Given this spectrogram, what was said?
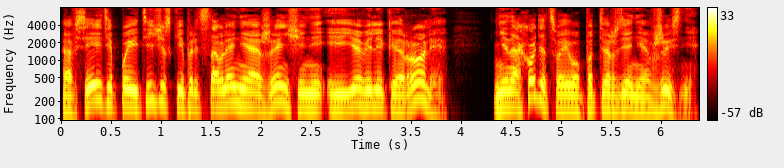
А все эти поэтические представления о женщине и ее великой роли не находят своего подтверждения в жизни.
